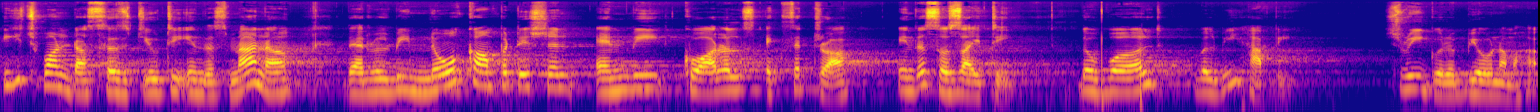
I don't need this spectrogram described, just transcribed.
each one does his duty in this manner, there will be no competition, envy, quarrels, etc. in the society. The world will be happy. Sri Gurubhyo Namaha.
